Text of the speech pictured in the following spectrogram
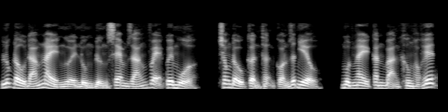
lúc đầu đám này người nùng đừng xem dáng vẻ quê mùa, trong đầu cẩn thận còn rất nhiều, một ngày căn bản không học hết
